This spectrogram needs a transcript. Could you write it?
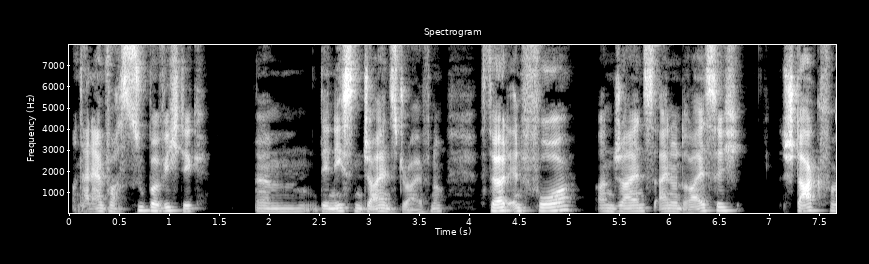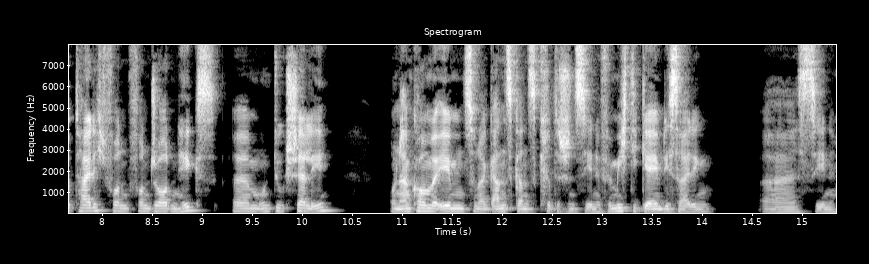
Und dann einfach super wichtig, ähm, den nächsten Giants Drive. Ne? Third and Four an Giants 31. Stark verteidigt von, von Jordan Hicks ähm, und Duke Shelley. Und dann kommen wir eben zu einer ganz, ganz kritischen Szene. Für mich die Game-Deciding-Szene. Äh,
